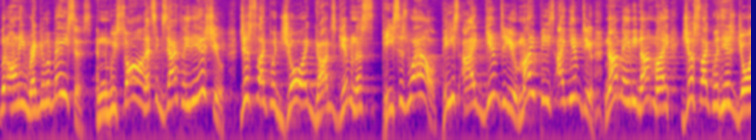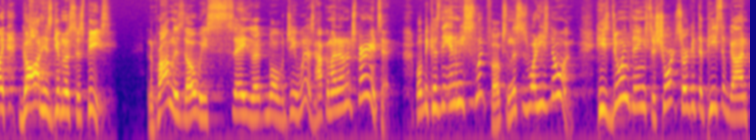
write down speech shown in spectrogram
but on a regular basis. And we saw that's exactly the issue. Just like with joy, God's given us peace as well. Peace I give to you. My peace I give to you. Not maybe, not my, just like with his joy, God has given us His peace. And the problem is, though, we say that, well, gee whiz, how come I don't experience it? Well, because the enemy's slick, folks, and this is what he's doing. He's doing things to short circuit the peace of God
